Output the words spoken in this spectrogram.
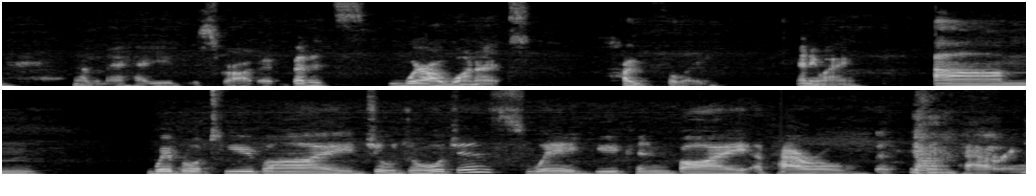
I don't know how you describe it, but it's where I want it, hopefully. Anyway, um, we're brought to you by Jill Georges, where you can buy apparel that is empowering.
